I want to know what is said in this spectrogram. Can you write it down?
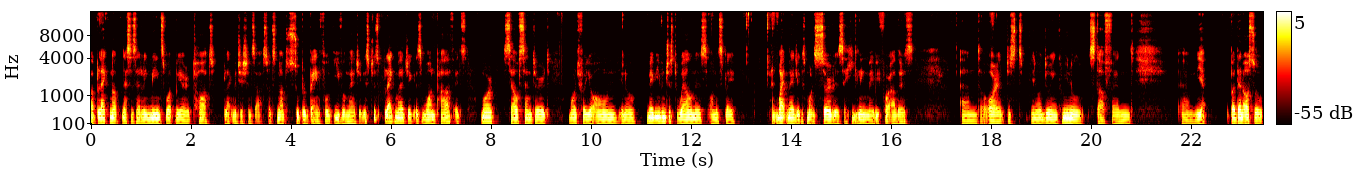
But black not necessarily means what we are taught black magicians are. So it's not super baneful, evil magic. It's just black magic is one path. It's more self-centered, more for your own, you know, maybe even just wellness, honestly. And white magic is more service, a healing maybe for others and or just you know doing communal stuff and um, yeah but then also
